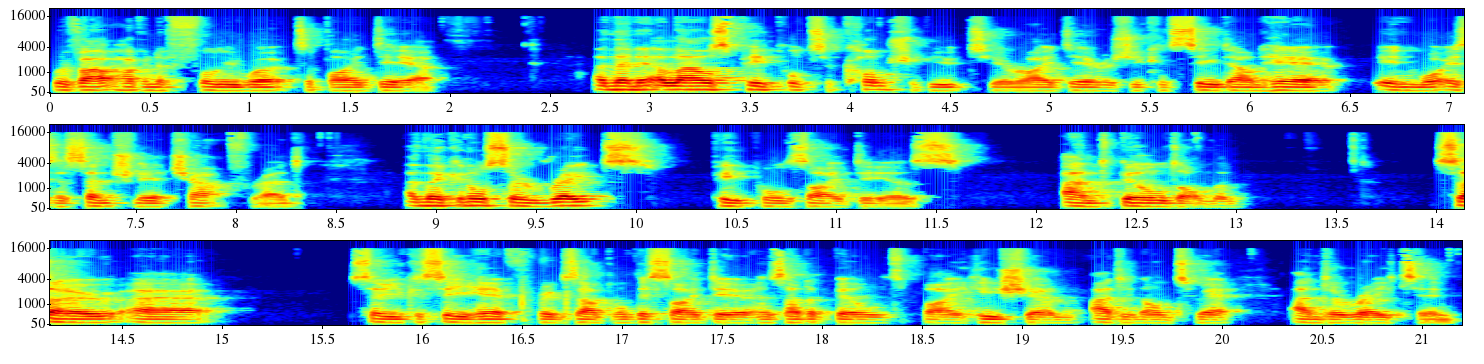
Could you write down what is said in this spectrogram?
without having a fully worked up idea. And then it allows people to contribute to your idea, as you can see down here in what is essentially a chat thread. And they can also rate people's ideas and build on them. So, uh, so you can see here, for example, this idea has had a build by Hesham adding onto it and a rating.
